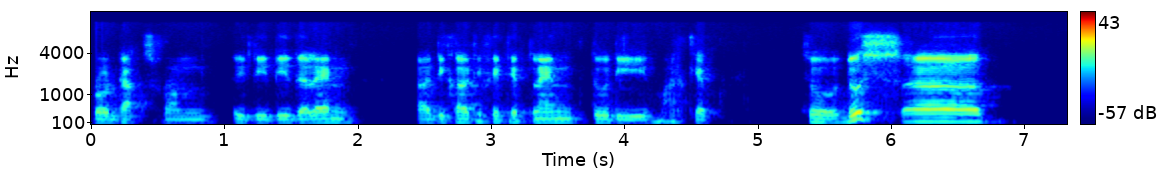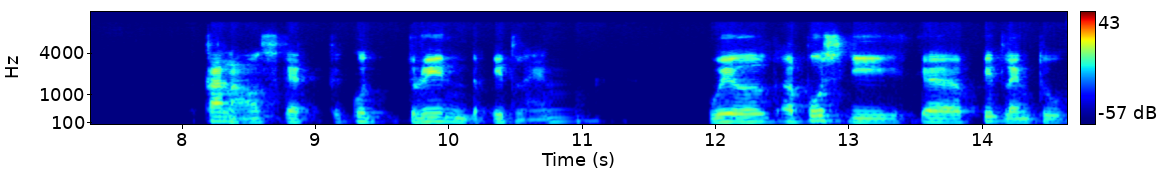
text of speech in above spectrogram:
products from the, the, the land, uh, the cultivated land to the market. So those canals that could drain the peatland will uh, push the uh, peatland to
